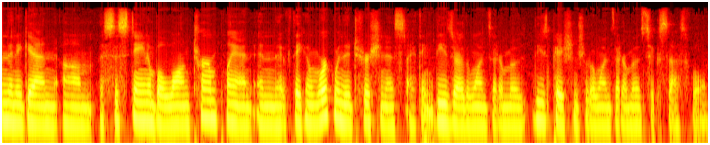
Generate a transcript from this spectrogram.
and then again, um, a sustainable long-term plan. And if they can work with nutritionists, I think these are the ones that are most, these patients are the ones that are most successful.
